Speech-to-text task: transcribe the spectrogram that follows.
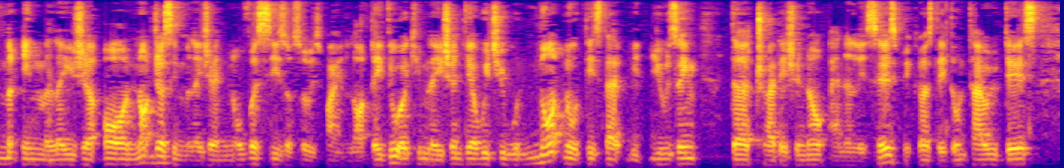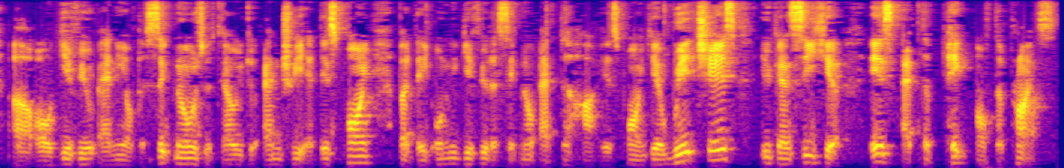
in Malaysia or not just in Malaysia and overseas also is fine a lot. They do accumulation here, which you would not notice that with using the traditional analysis because they don't tell you this uh, or give you any of the signals to tell you to entry at this point, but they only give you the signal at the highest point here, which is, you can see here, is at the peak of the price.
